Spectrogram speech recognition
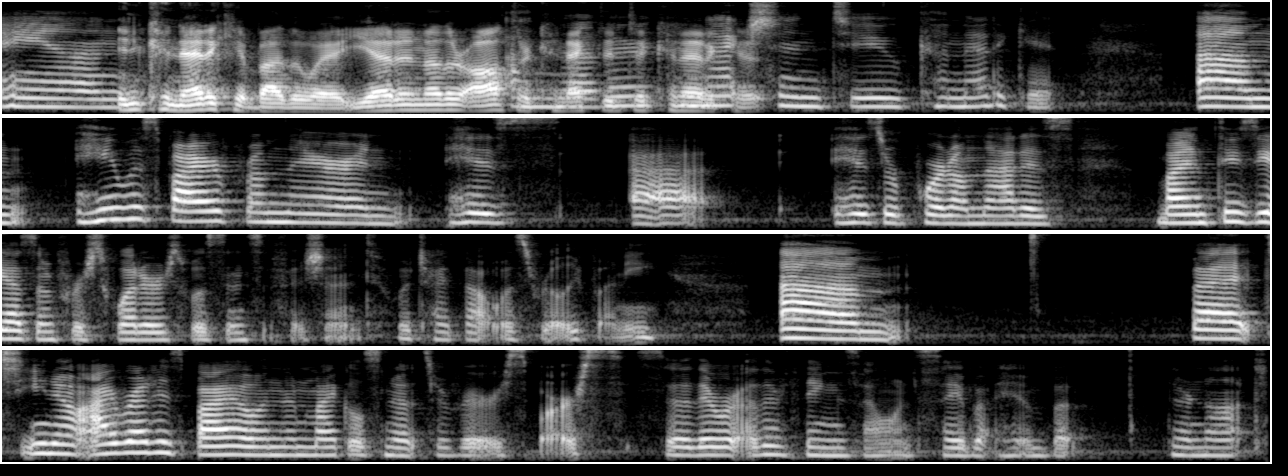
and In Connecticut, by the way, yet another author connected to another Connecticut. Connection to Connecticut. Um, he was fired from there, and his uh, his report on that is my enthusiasm for sweaters was insufficient, which I thought was really funny. Um, but you know, I read his bio, and then Michael's notes are very sparse. So there were other things I wanted to say about him, but they're not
